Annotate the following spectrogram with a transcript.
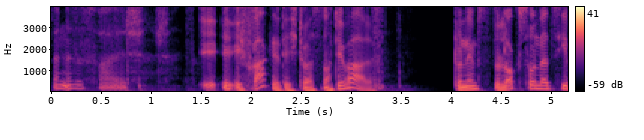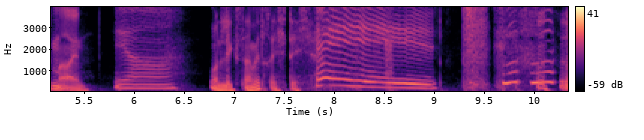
Dann ist es falsch. Scheiße. Ich, ich frage dich, du hast noch die Wahl. Du nimmst, du lockst 107 ein Ja. und legst damit richtig. Hey!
